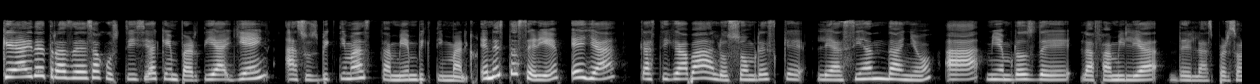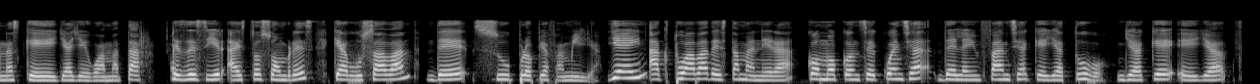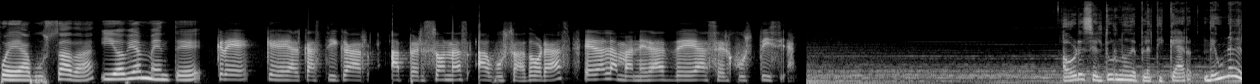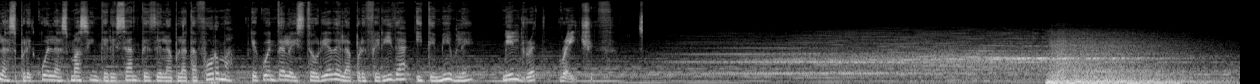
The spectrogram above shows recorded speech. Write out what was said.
¿Qué hay detrás de esa justicia que impartía Jane a sus víctimas, también victimarios? En esta serie, ella castigaba a los hombres que le hacían daño a miembros de la familia de las personas que ella llegó a matar. Es decir, a estos hombres que abusaban de su propia familia. Jane actuaba de esta manera como consecuencia de la infancia que ella tuvo, ya que ella fue abusada y obviamente cree que al castigar a personas abusadoras era la manera de hacer justicia. Ahora es el turno de platicar de una de las precuelas más interesantes de la plataforma, que cuenta la historia de la preferida y temible Mildred Rachel.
